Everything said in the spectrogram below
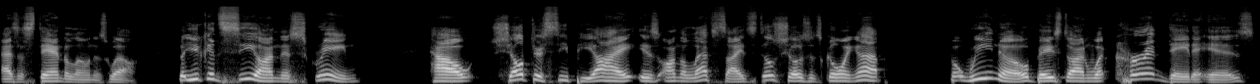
as a standalone as well. But you can see on this screen how shelter CPI is on the left side, still shows it's going up. But we know based on what current data is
